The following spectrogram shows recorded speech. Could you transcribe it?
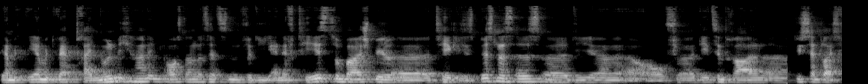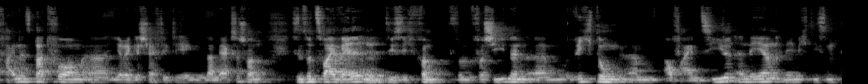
ja, mit, eher mit Web 3.0 Mechaniken auseinandersetzen, für die NFTs zum Beispiel äh, tägliches Business ist, äh, die äh, auf äh, dezentralen äh, Decentralized Finance Plattformen äh, ihre Geschäfte tätigen. Da merkst du schon, es sind so zwei Welten, die sich von, von verschiedenen ähm, Richtungen ähm, auf ein Ziel ernähren, nämlich diesen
